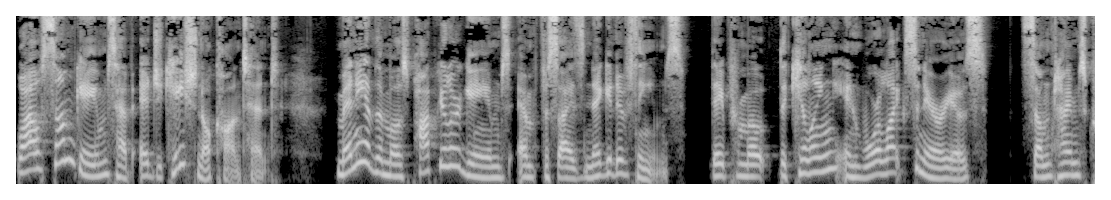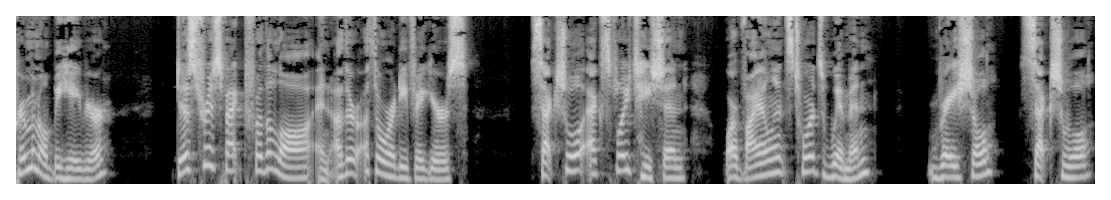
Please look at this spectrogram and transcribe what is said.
While some games have educational content, many of the most popular games emphasize negative themes. They promote the killing in warlike scenarios, sometimes criminal behavior, disrespect for the law and other authority figures, sexual exploitation or violence towards women, racial, sexual,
